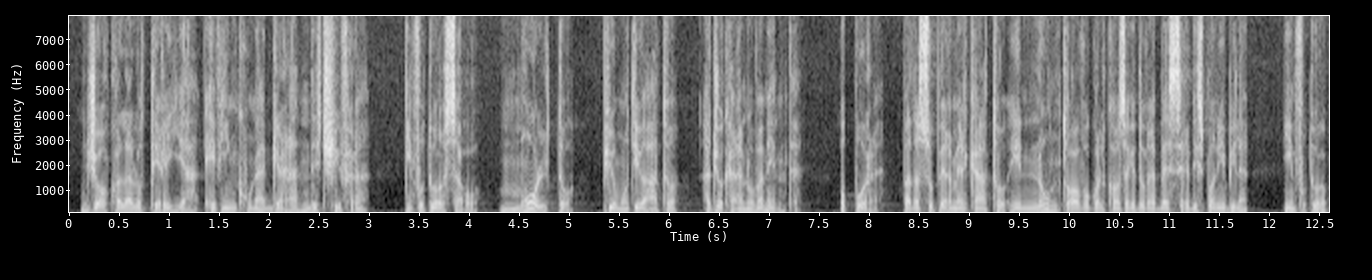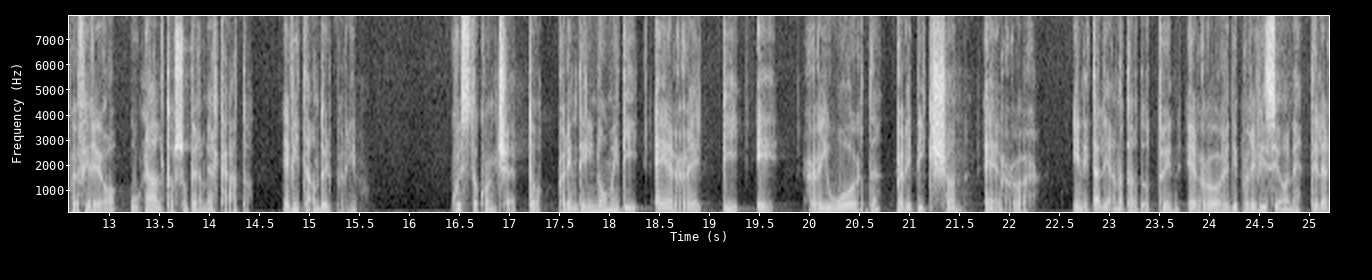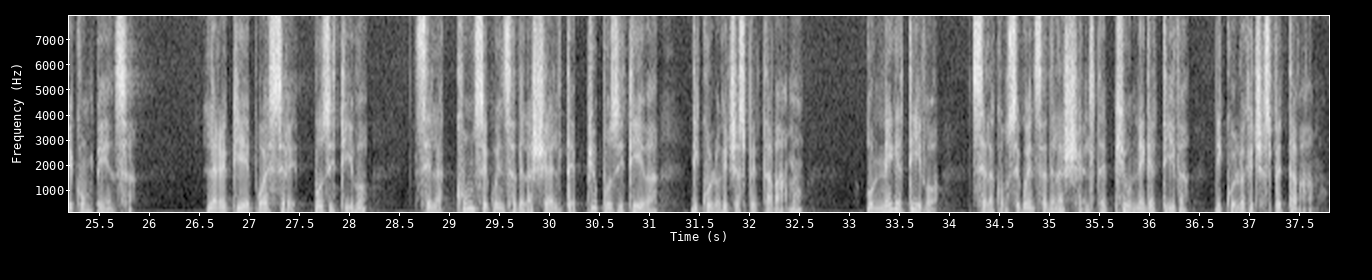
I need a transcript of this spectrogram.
Gioco alla lotteria e vinco una grande cifra, in futuro sarò molto più motivato a giocare nuovamente. Oppure vado al supermercato e non trovo qualcosa che dovrebbe essere disponibile, in futuro preferirò un altro supermercato, evitando il primo. Questo concetto prende il nome di RPE, Reward Prediction Error, in italiano tradotto in errore di previsione della ricompensa. L'RPE può essere positivo se la conseguenza della scelta è più positiva di quello che ci aspettavamo, o negativo se la conseguenza della scelta è più negativa di quello che ci aspettavamo.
